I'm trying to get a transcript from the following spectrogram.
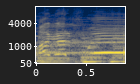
Paga el fuego.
